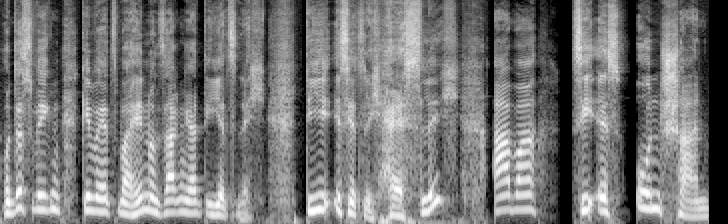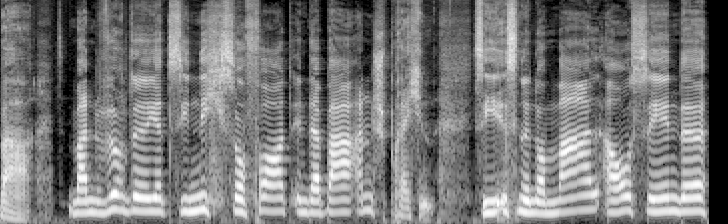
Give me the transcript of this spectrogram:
Und deswegen gehen wir jetzt mal hin und sagen ja, die jetzt nicht. Die ist jetzt nicht hässlich, aber sie ist unscheinbar. Man würde jetzt sie nicht sofort in der Bar ansprechen. Sie ist eine normal aussehende,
